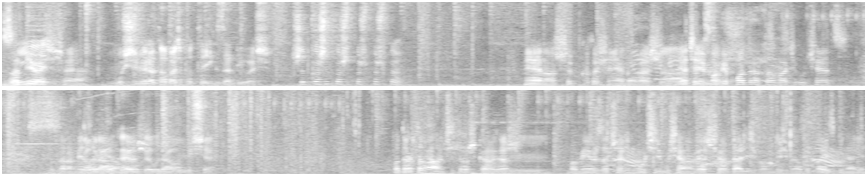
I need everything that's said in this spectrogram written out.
Zabiłeś czy nie? Musisz mnie ratować, bo ty ich zabiłeś. Szybko, szybko, szybko, szybko, szybko. Nie no, szybko to się nie da, wiesz? A, ja cię mogę dobrze. podratować, uciec, bo zaraz mnie Dobra, okej, okej, wiesz? udało mi się. Podratowałem cię troszkę, chociaż, Mm, bo mnie już zaczęli mucić, musiałem, wiesz, się oddalić, bo myśmy obydwaj zginęli.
